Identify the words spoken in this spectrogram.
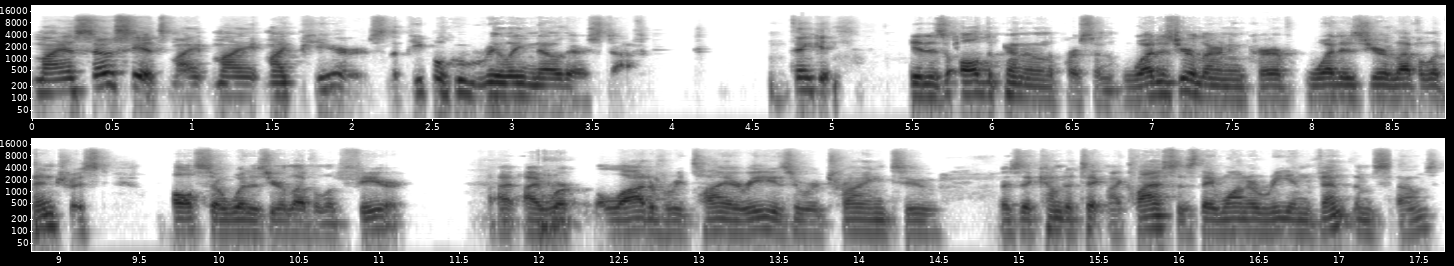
my associates, my my my peers, the people who really know their stuff. I think it, it is all dependent on the person. What is your learning curve? What is your level of interest? Also, what is your level of fear? I, I work with a lot of retirees who are trying to, as they come to take my classes, they want to reinvent themselves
